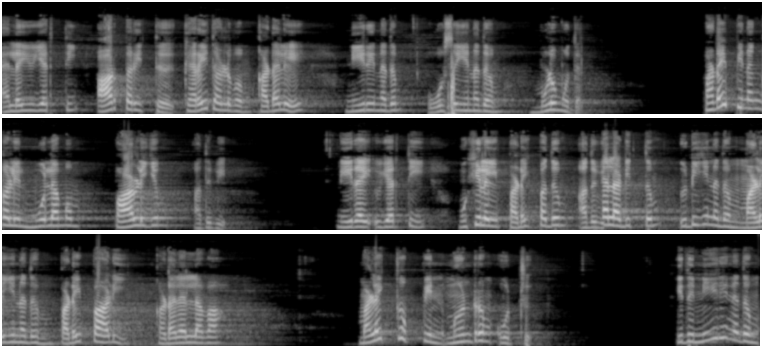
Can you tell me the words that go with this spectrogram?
அலையுயர்த்தி ஆர்ப்பரித்து கரை தழுவும் கடலே நீரினதும் ஓசையினதும் முழுமுதல். படைப்பினங்களின் மூலமும் பாழியும் அதுவே. நீரை உயர்த்தி முகிலை படைப்பதும் அது அடித்தும் இடியினதும் மழையினதும் படைப்பாடி கடலல்லவா? மழைக்குப் பின் மீண்டும் ஊற்று. இது நீரினதும்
